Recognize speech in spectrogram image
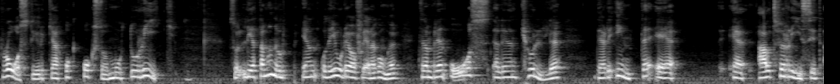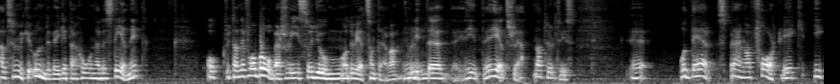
råstyrka och också motorik så letar man upp en, och det gjorde jag flera gånger, till exempel en ås eller en kulle där det inte är, är allt för risigt, allt för mycket undervegetation eller stenigt. Och, utan det får vara blåbärsris och ljung och du vet sånt där. Va? Och lite, inte helt slätt naturligtvis. Eh, och där sprang jag fartlek i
